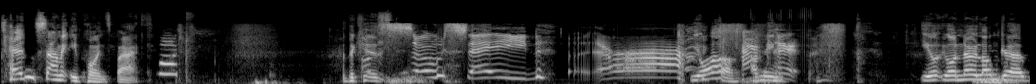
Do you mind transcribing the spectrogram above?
ten sanity points back What? I'm because so sane. Ah! you are. I mean, you're, you're no longer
